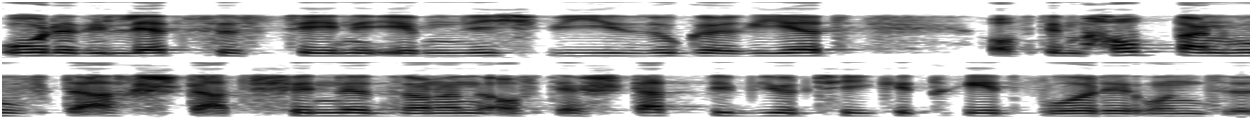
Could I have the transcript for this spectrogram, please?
oder die letzte Szene eben nicht wie suggeriert auf dem Hauptbahnhofdach stattfindet, sondern auf der Stadtbibliothek gedreht wurde. Und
